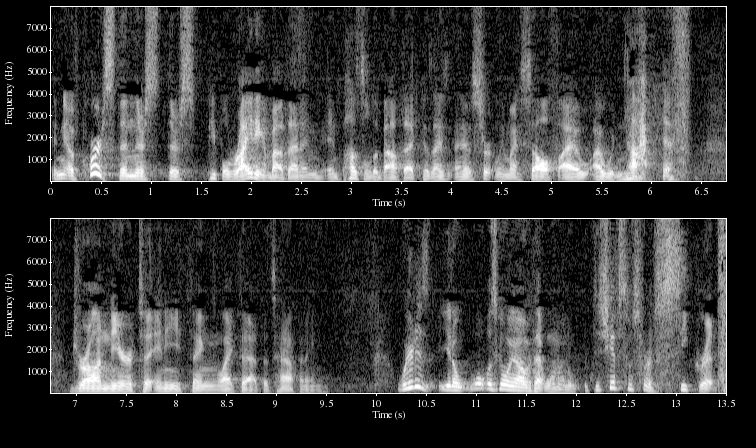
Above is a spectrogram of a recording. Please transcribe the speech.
And of course, then there's, there's people writing about that and, and puzzled about that because I, I, know certainly myself, I, I would not have drawn near to anything like that that's happening. Where does, you know, what was going on with that woman? Did she have some sort of secret?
